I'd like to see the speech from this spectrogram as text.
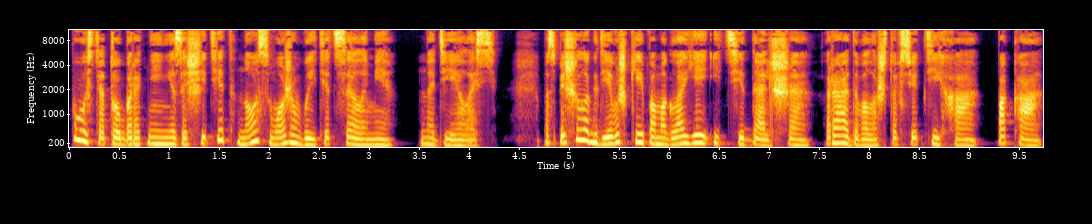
Пусть от оборотней не защитит, но сможем выйти целыми. Надеялась. Поспешила к девушке и помогла ей идти дальше. Радовала, что все тихо. Пока.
